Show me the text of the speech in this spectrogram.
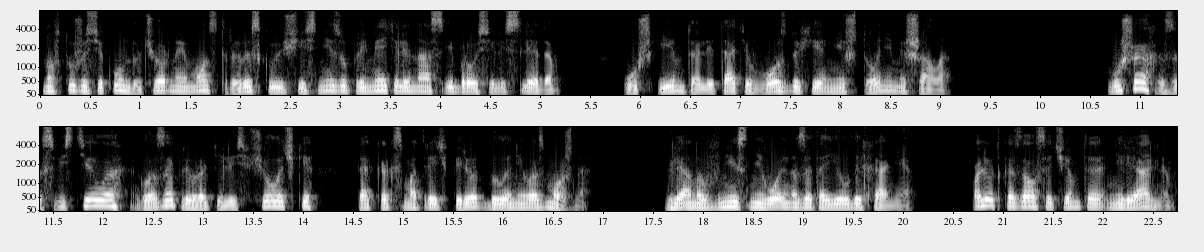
Но в ту же секунду черные монстры, рыскающие снизу, приметили нас и бросились следом. Уж им-то летать в воздухе ничто не мешало. В ушах засвистело, глаза превратились в щелочки, так как смотреть вперед было невозможно. Глянув вниз, невольно затаил дыхание. Полет казался чем-то нереальным.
